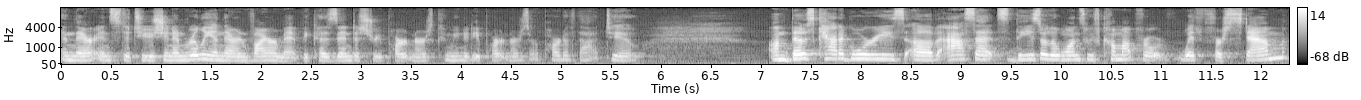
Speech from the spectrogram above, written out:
in their institution and really in their environment because industry partners, community partners are part of that too. Um, those categories of assets, these are the ones we've come up for, with for STEM,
